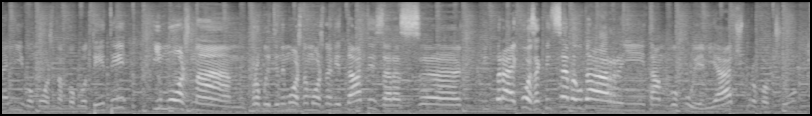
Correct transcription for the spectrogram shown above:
Наліво можна покотити і можна пробити не можна, можна віддати. Зараз е, підбирає козак під себе удар і там блокує м'яч. Прокопчук.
